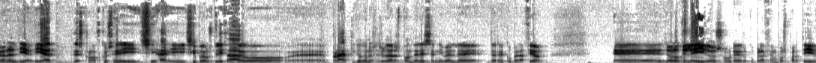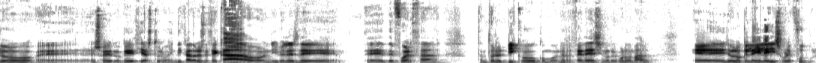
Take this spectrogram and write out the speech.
yo en el día a día desconozco si, si, hay, si podemos utilizar algo eh, práctico que nos ayude a responder ese nivel de, de recuperación. Eh, yo lo que he leído sobre recuperación post partido, eh, eso es lo que decías tú, ¿no? Indicadores de CK o niveles de, de, de fuerza, tanto en el pico como en RFD, si no recuerdo mal. Eh, yo lo que leí, leí sobre fútbol.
